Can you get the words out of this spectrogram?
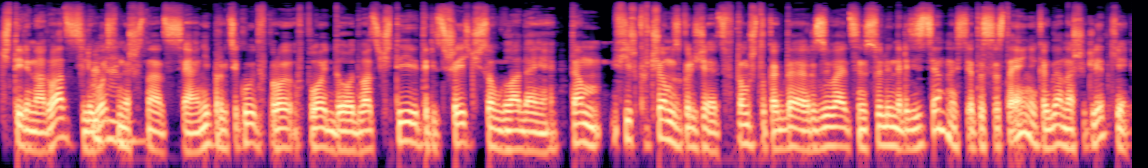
4 на 20 или 8 mm-hmm. на 16, а они практикуют вплоть до 24-36 часов голодания. Там фишка в чем заключается? В том, что когда развивается инсулинорезистентность, это состояние, когда наши клетки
